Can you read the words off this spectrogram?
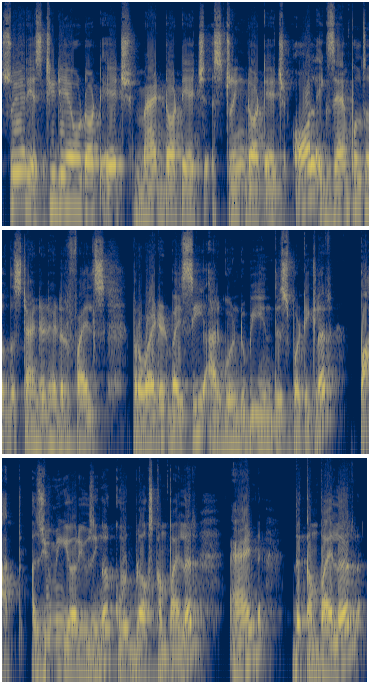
So your stdio.h, math.h, string.h, all examples of the standard header files provided by C are going to be in this particular path, assuming you are using a code blocks compiler and the compiler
